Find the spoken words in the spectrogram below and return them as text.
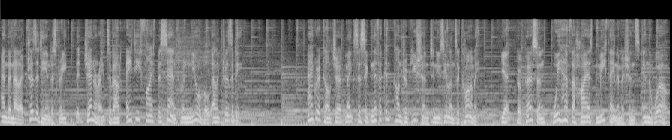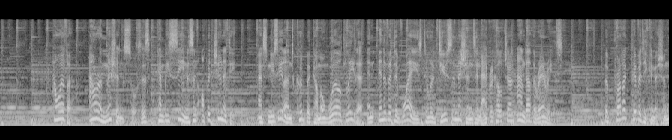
and an electricity industry that generates about 85% renewable electricity. Agriculture makes a significant contribution to New Zealand's economy, yet per person we have the highest methane emissions in the world. However, our emissions sources can be seen as an opportunity and New Zealand could become a world leader in innovative ways to reduce emissions in agriculture and other areas. The Productivity Commission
